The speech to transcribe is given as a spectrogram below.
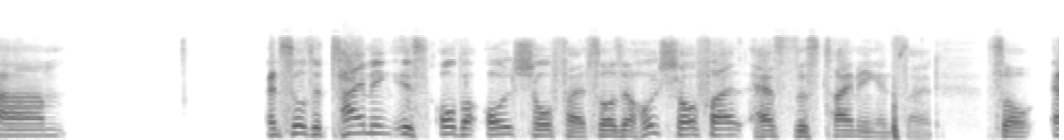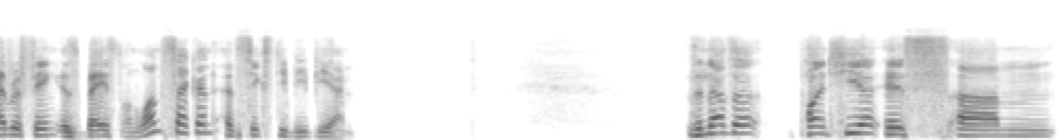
Um, and so the timing is over all show files. So the whole show file has this timing inside. So everything is based on one second and 60 BPM. Another point here is um,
